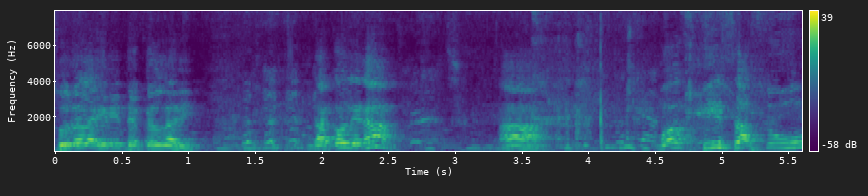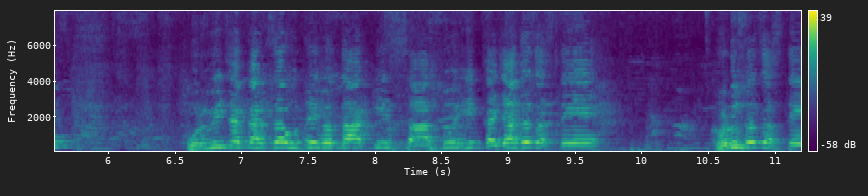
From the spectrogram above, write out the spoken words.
सुनेला हिरी ढकलणारी. दाखवली ना? हा. मग ती सासू पूर्वीच्या काळचा उद्देश होता की सासू ही कजागच असते खडूसच असते.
